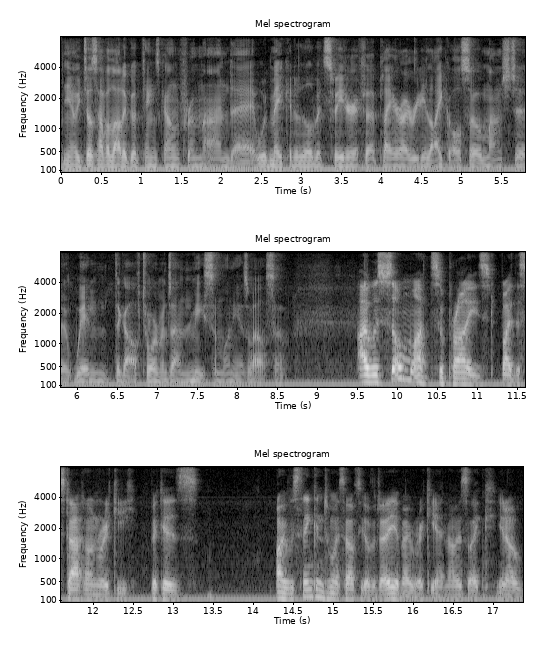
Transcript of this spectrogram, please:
you know he does have a lot of good things going for him, and uh, it would make it a little bit sweeter if a player I really like also managed to win the golf tournament and me some money as well. So. I was somewhat surprised by the stat on Rickie because I was thinking to myself the other day about Rickie and I was like, you know,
